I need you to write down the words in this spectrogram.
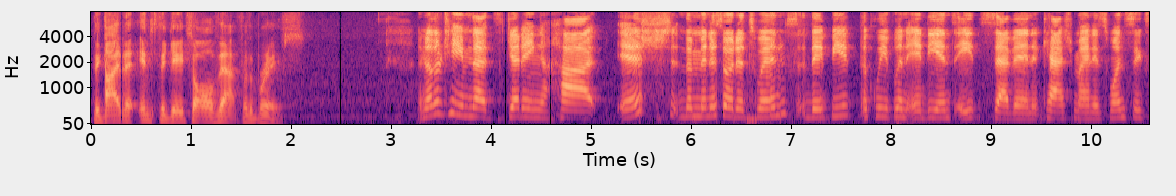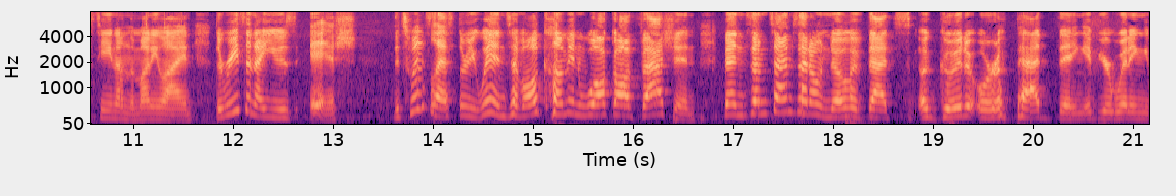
the guy that instigates all of that for the Braves. Another team that's getting hot ish, the Minnesota Twins. They beat the Cleveland Indians 8 7, cash minus 116 on the money line. The reason I use ish the Twins' last three wins have all come in walk-off fashion. Ben, sometimes I don't know if that's a good or a bad thing if you're winning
